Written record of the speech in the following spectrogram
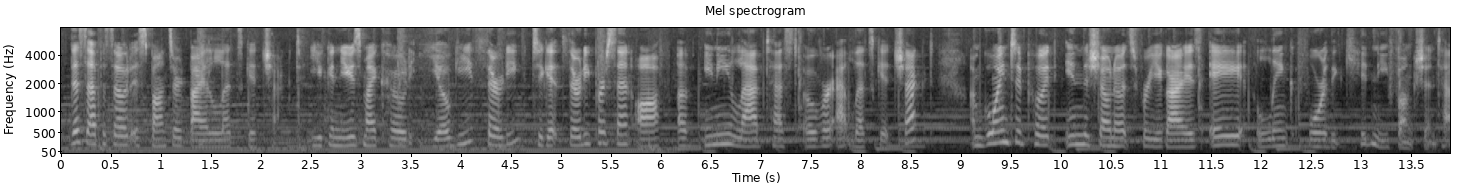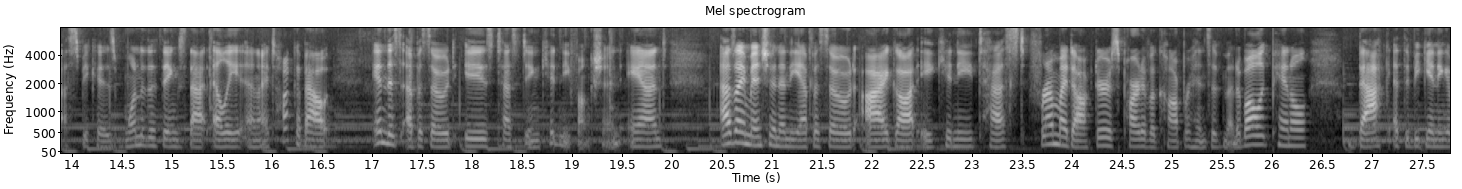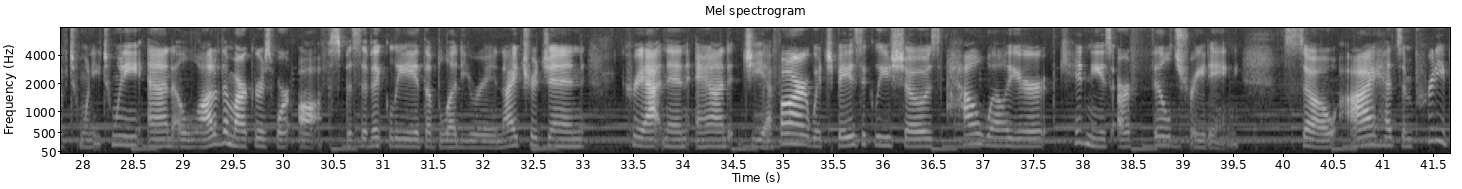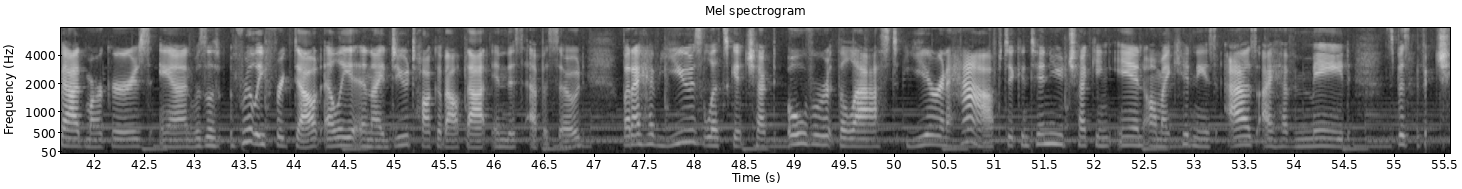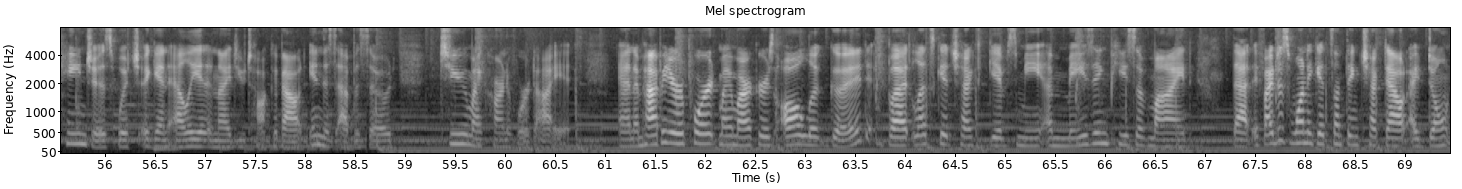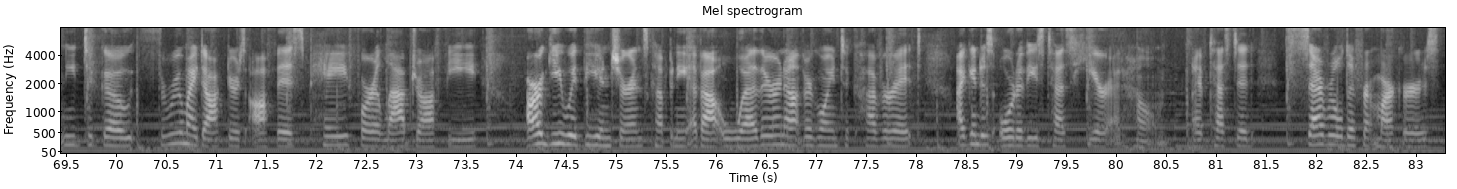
This episode is sponsored by Let's Get Checked. You can use my code YOGI30 to get 30% off of any lab test over at Let's Get Checked. I'm going to put in the show notes for you guys a link for the kidney function test because one of the things that Elliot and I talk about in this episode is testing kidney function. And as I mentioned in the episode, I got a kidney test from my doctor as part of a comprehensive metabolic panel back at the beginning of 2020, and a lot of the markers were off, specifically the blood urea nitrogen, creatinine, and GFR, which basically shows how well your kidneys are filtrating. So I had some pretty bad markers and was really freaked out. Elliot and I do talk about that in this episode, but I have used Let's Get Checked over the last year and a half to continue checking in on my kidneys as I have made specific changes, which again, Elliot and I do talk about in this episode, to my carnivore diet. And I'm happy to report my markers all look good, but Let's Get Checked gives me amazing peace of mind that if I just want to get something checked out, I don't need to go through my doctor's office, pay for a lab draw fee, argue with the insurance company about whether or not they're going to cover it. I can just order these tests here at home. I've tested several different markers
